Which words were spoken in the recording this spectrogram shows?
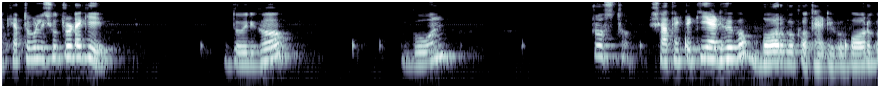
ক্ষেত্রফলের সূত্রটা কি? দৈর্ঘ্য গুণ প্রস্থ। সাথে একটা কি অ্যাড হইব? বর্গ কথা অ্যাড হইব, বর্গ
